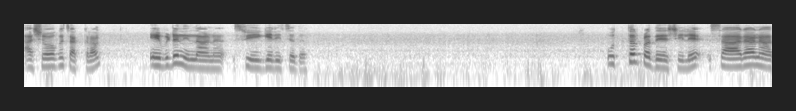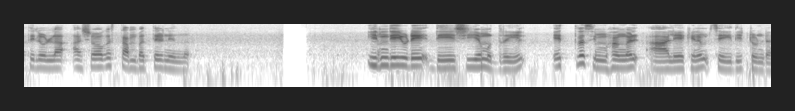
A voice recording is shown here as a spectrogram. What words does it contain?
അശോക ചക്രം എവിടെ നിന്നാണ് സ്വീകരിച്ചത്? ഉത്തർപ്രദേശിലെ സാരാനാഥിലുള്ള അശോക സ്തംഭത്തിൽ നിന്ന്. ഇന്ത്യയുടെ ദേശീയ മുദ്രയിൽ എത്ര സിംഹങ്ങൾ ആലേഖനം ചെയ്തിട്ടുണ്ട്?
